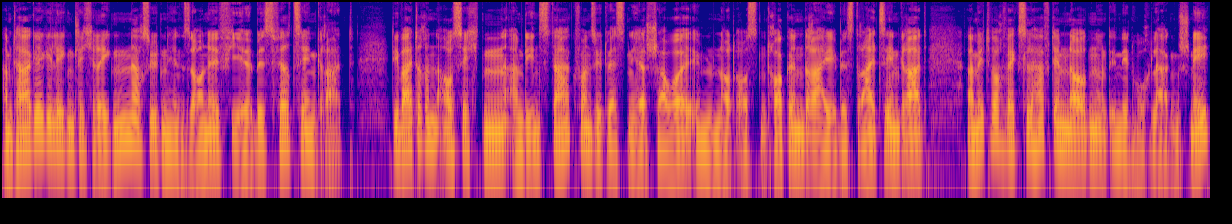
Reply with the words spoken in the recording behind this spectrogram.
Am Tage gelegentlich Regen, nach Süden hin Sonne 4 bis 14 Grad. Die weiteren Aussichten am Dienstag von Südwesten her Schauer, im Nordosten trocken 3 bis 13 Grad, am Mittwoch wechselhaft im Norden und in den Hochlagen Schnee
